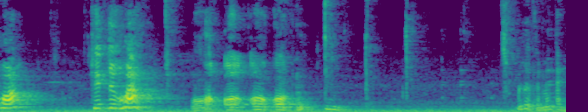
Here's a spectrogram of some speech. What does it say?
คอคิดถึว่าออกออกออกออกเลือดจะไม่แตก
